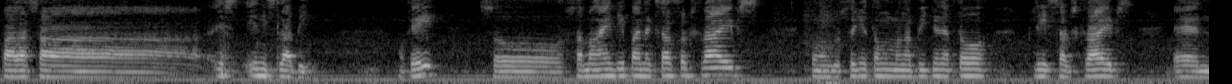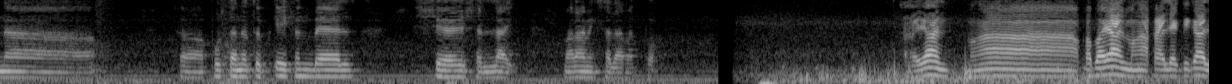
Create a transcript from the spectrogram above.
para sa is- in-slabbing. Okay? So, sa mga hindi pa nagsasubscribe, kung gusto niyo itong mga video na to, please subscribe and uh, uh, push the notification bell, share and like. Maraming salamat po. Ayan, mga kabayan, mga ka-electrical.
